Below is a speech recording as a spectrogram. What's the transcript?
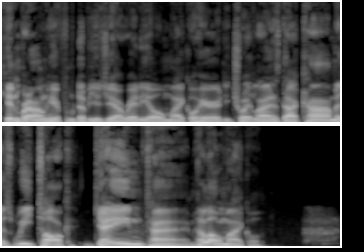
Ken Brown here from WGR Radio, Michael here, at DetroitLions.com as we talk game time. Hello, Michael.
